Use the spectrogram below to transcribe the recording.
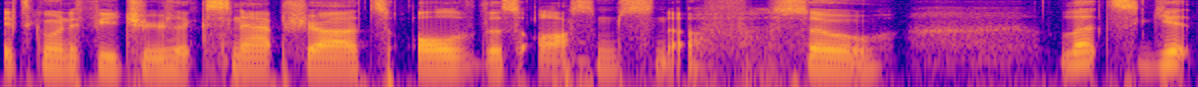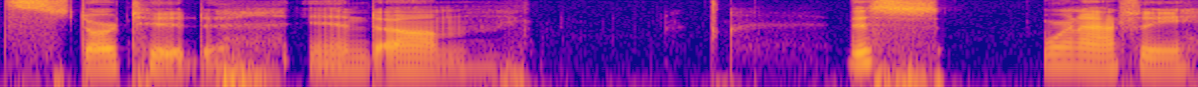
It's going to feature like snapshots, all of this awesome stuff. So let's get started. And um this we're gonna actually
